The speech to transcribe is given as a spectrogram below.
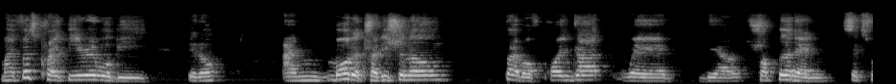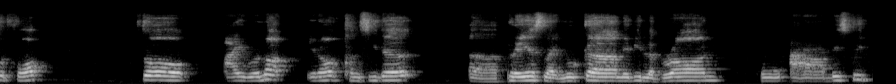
my first criteria will be, you know, I'm more the traditional type of point guard where they are shorter than six foot four. So I will not, you know, consider uh, players like Luka, maybe LeBron, who are basically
